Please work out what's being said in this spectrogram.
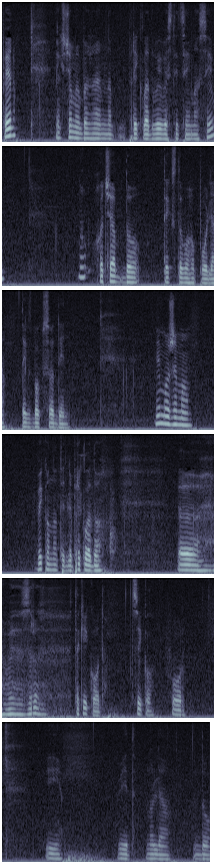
Тепер, якщо ми бажаємо, наприклад, вивести цей масив, ну, хоча б до текстового поля TextBox 1, ми можемо виконати, для прикладу, е, такий код. Цикл for і від 0 до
